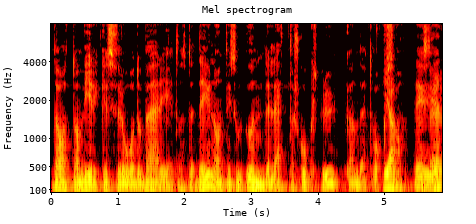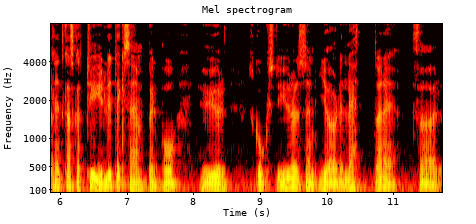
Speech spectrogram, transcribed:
data om virkesförråd och bärighet och sånt där, Det är ju någonting som underlättar skogsbrukandet också. Ja, det är ju är det. egentligen ett ganska tydligt exempel på hur Skogsstyrelsen gör det lättare för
